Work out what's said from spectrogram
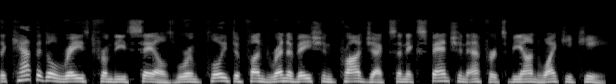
The capital raised from these sales were employed to fund renovation projects and expansion efforts beyond Waikiki.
